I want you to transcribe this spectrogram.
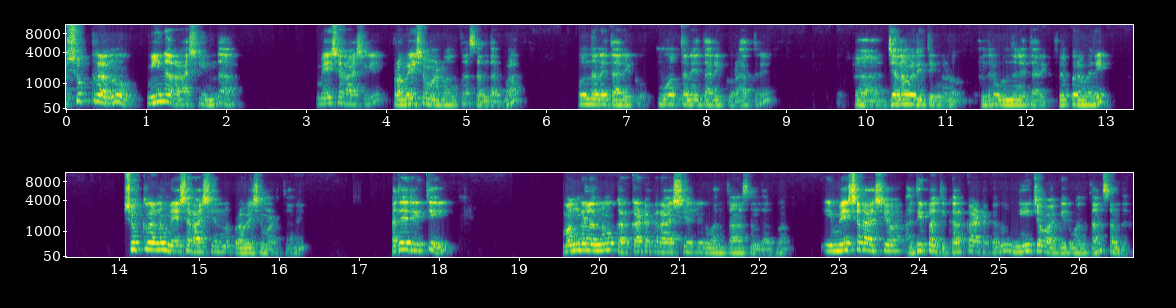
ಶುಕ್ರನು ಮೀನ ರಾಶಿಯಿಂದ ಮೇಷರಾಶಿಗೆ ಪ್ರವೇಶ ಮಾಡುವಂತ ಸಂದರ್ಭ ಒಂದನೇ ತಾರೀಕು, ಮೂವತ್ತನೇ ತಾರೀಕು ರಾತ್ರಿ. ಜನವರಿ ತಿಂಗಳು, ಅಂದ್ರೆ ಒಂದನೇ ತಾರೀಕು ಫೆಬ್ರವರಿ, ಶುಕ್ರನು ಮೇಷರಾಶಿಯನ್ನು ಪ್ರವೇಶ ಮಾಡ್ತಾನೆ. ಅದೇ ರೀತಿ ಮಂಗಳನು ಕರ್ಕಾಟಕ ರಾಶಿಯಲ್ಲಿರುವಂತಹ ಸಂದರ್ಭ, ಈ ಮೇಷರಾಶಿಯ ಅಧಿಪತಿ ಕರ್ಕಾಟಕನು ನೀಚವಾಗಿರುವಂತಹ ಸಂದರ್ಭ.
